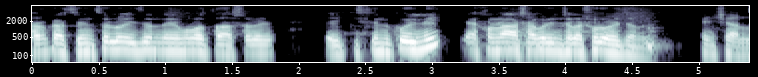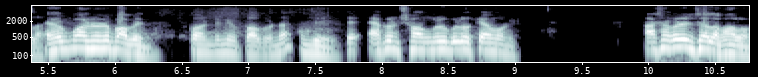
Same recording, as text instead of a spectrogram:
সরকার চেঞ্জ হলো এই জন্য মূলত আসলে এই কিছুদিন করিনি। এখন আশা করি ইনশাল্লাহ শুরু হয়ে যাবে। ইনশাল্লাহ এখন কন্টিনিউ পাবেন। কন্টিনিউ পাবো না? জি। এখন সংগ্রহগুলো কেমন? আশা করি ইনশাল্লাহ ভালো।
